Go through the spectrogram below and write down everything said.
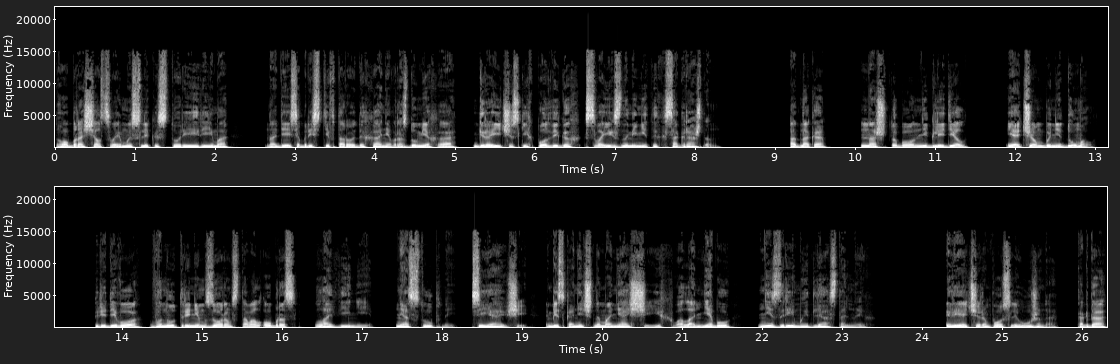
то обращал свои мысли к истории Рима, надеясь обрести второе дыхание в раздумьях о героических подвигах своих знаменитых сограждан. Однако, на что бы он ни глядел и о чем бы ни думал, перед его внутренним взором вставал образ Лавинии, неотступный, сияющий, бесконечно манящий и хвала небу, незримый для остальных. Вечером после ужина, когда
